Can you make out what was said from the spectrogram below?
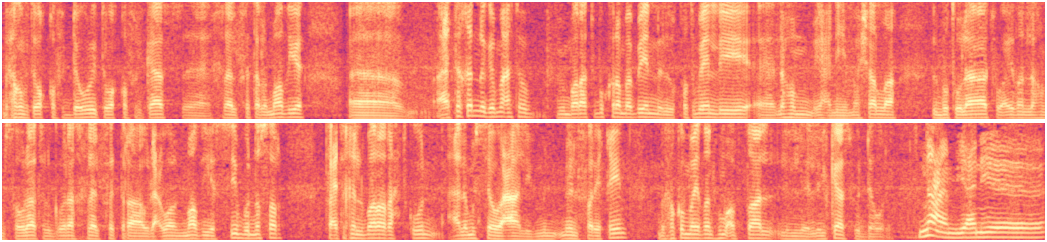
بحكم توقف الدوري توقف الكأس آه، خلال الفترة الماضية. أعتقد إنه جمعته في مباراة بكرة ما بين القطبين اللي آه، لهم يعني ما شاء الله البطولات وأيضا لهم صولات والجولات خلال الفترة أو الأعوام الماضية. السيب والنصر فأعتقد المباراة راح تكون على مستوى عالي من من الفريقين بحكم أيضا هم أبطال لل- للكاس والدوري. نعم يعني آه،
